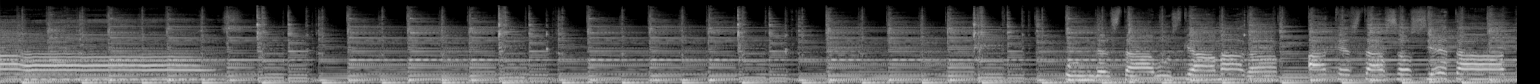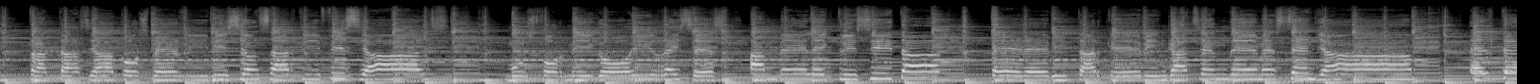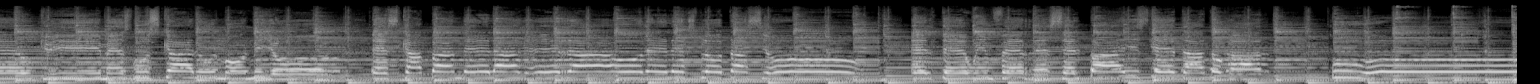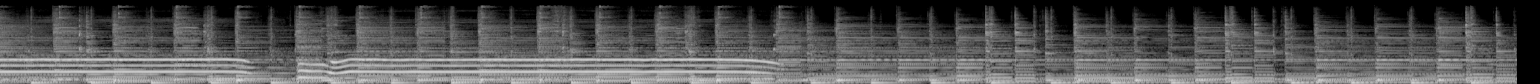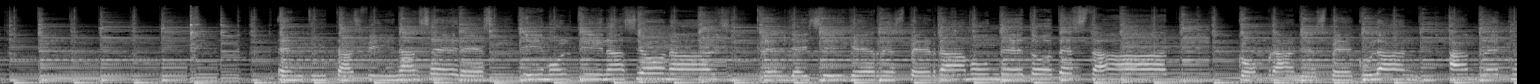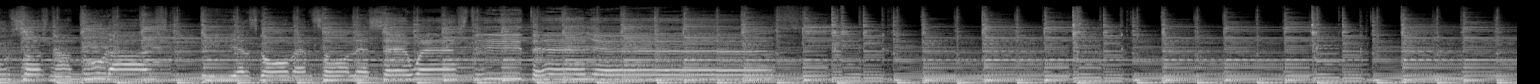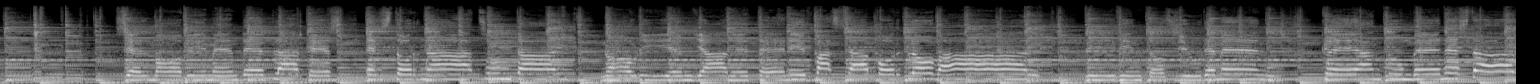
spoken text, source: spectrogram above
Dels tabús que amaga aquesta societat tractes i acords per divisions artificials mus, formigó i reixes amb electricitat per evitar que vinga gent de més enllà. El teu crim és buscar un món millor, escapant entitats financeres i multinacionals. Creen lleis i guerres per damunt de tot estat. Comprant i especulant amb recursos naturals i els governs són les seues El moviment de plaques ens torna a juntar, no hauríem ja de tenir passaport global. Vivim tots lliurement, creant un benestar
